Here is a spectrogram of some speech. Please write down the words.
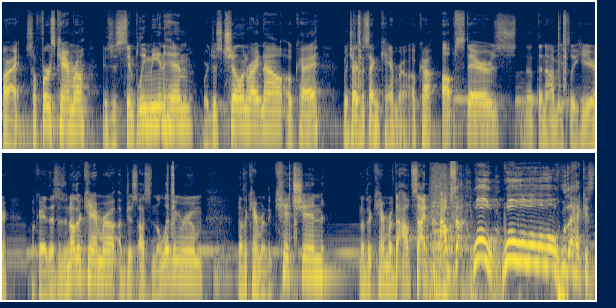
All right. So first camera is just simply me and him. We're just chilling right now. Okay. Let me check the second camera. Okay. Upstairs, nothing obviously here. Okay. This is another camera of just us in the living room. Another camera in the kitchen. Another camera of the outside. Outside. Whoa. Whoa. Whoa. Whoa. Whoa. Whoa. Who the heck is?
